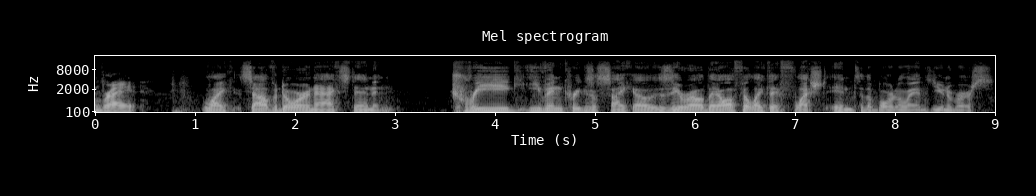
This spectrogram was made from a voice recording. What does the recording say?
right. Like Salvador and Axton and Krieg, even Krieg's a psycho. Zero, they all feel like they fleshed into the Borderlands universe.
